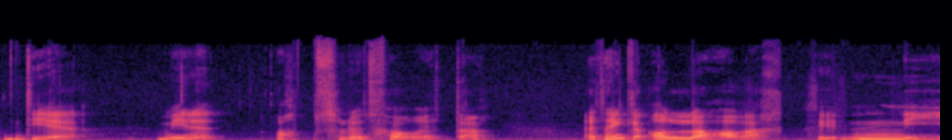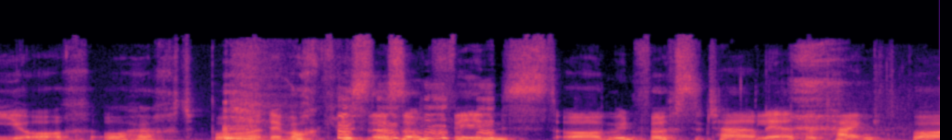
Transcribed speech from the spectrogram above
De er mine absolutt favoritter. Jeg tenker alle har vært ni år og hørt på det vakreste som fins, og min første kjærlighet, og tenkt på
